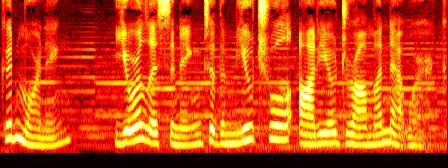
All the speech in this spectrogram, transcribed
Good morning. You're listening to the Mutual Audio Drama Network.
